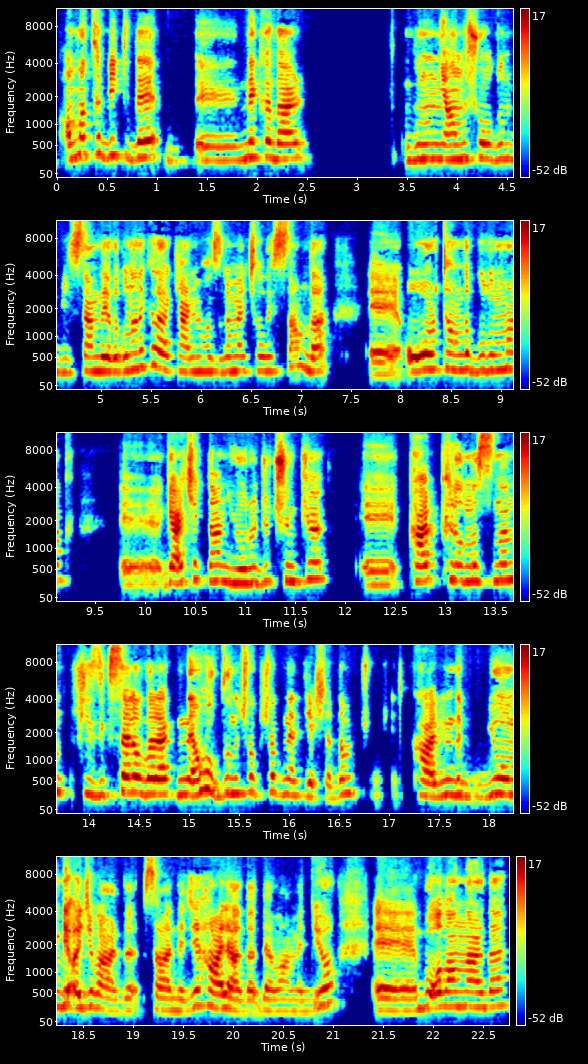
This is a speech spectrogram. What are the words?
ama tabii ki de e, ne kadar bunun yanlış olduğunu bilsem de ya da buna ne kadar kendimi hazırlamaya çalışsam da e, o ortamda bulunmak e, gerçekten yorucu çünkü e, kalp kırılmasının fiziksel olarak ne olduğunu çok çok net yaşadım. Kalbimde yoğun bir acı vardı sadece. Hala da devam ediyor. E, bu alanlarda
